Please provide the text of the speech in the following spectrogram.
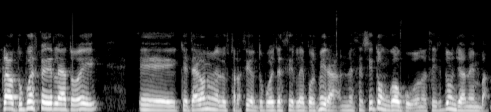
claro, tú puedes pedirle a Toei eh, que te hagan una ilustración. Tú puedes decirle, pues mira, necesito un Goku o necesito un Janemba.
